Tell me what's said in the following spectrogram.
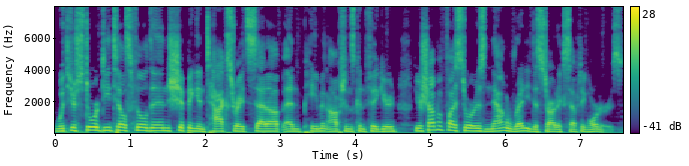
With your store details filled in, shipping and tax rates set up, and payment options configured, your Shopify store is now ready to start accepting orders.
